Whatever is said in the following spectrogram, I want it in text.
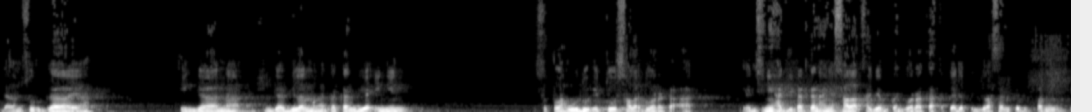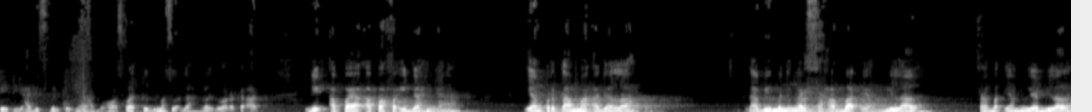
dalam surga ya hingga nah, hingga Bilal mengatakan dia ingin setelah wudhu itu salat dua rakaat. Ya di sini dikatakan hanya salat saja bukan dua rakaat, tapi ada penjelasan ke depan nanti di hadis berikutnya bahwa salat itu dimaksud adalah salat dua rakaat. Jadi apa apa faidahnya? Yang pertama adalah Nabi mendengar sahabat ya Bilal, sahabat yang mulia Bilal,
